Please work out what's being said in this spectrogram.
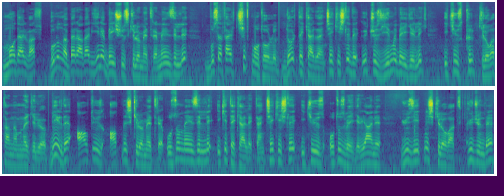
model var. Bununla beraber yine 500 kilometre menzilli bu sefer çift motorlu 4 tekerden çekişli ve 320 beygirlik 240 kW anlamına geliyor. Bir de 660 kilometre uzun menzilli iki tekerlekten çekişli 230 beygir yani 170 kW gücünde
